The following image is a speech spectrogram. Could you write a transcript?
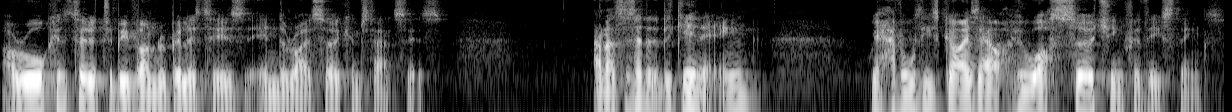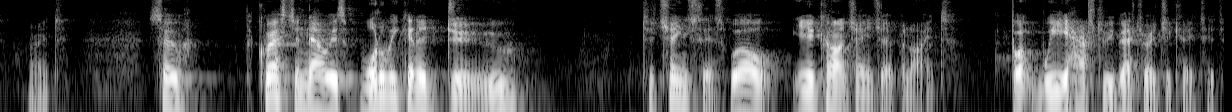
are all considered to be vulnerabilities in the right circumstances. And as I said at the beginning, we have all these guys out who are searching for these things, right? So the question now is, what are we going to do to change this? Well, you can't change overnight, but we have to be better educated.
